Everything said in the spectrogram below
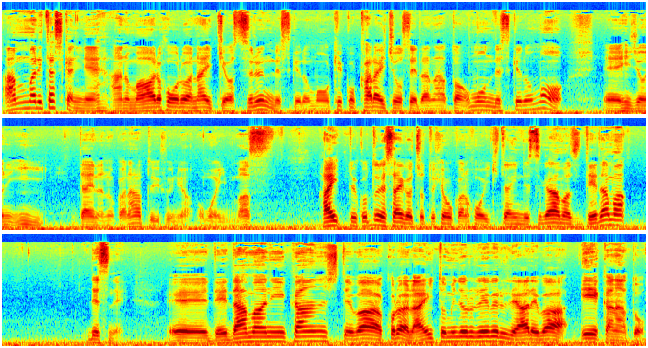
あんまり確かにね、あの、回るホールはない気はするんですけども、結構辛い調整だなとは思うんですけども、えー、非常にいい台なのかなというふうには思います。はい、ということで最後ちょっと評価の方行きたいんですが、まず出玉ですね。えー、出玉に関しては、これはライトミドルレベルであれば A かなと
